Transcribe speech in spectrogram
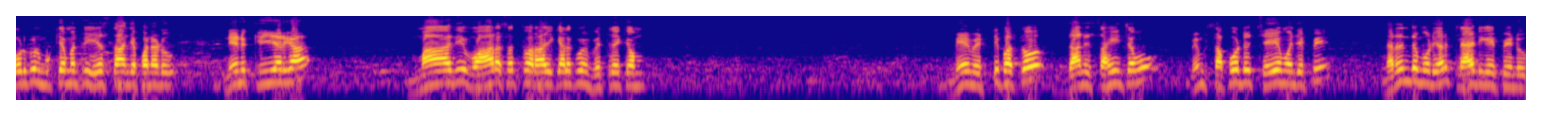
కొడుకును ముఖ్యమంత్రి చేస్తా అని చెప్పన్నాడు. నేను క్లియర్గా మాది వారసత్వ రాజకీయాలకు మేము వ్యతిరేకం. మేము ఎట్టి బస్లో దాన్ని సహించము. మేము సపోర్ట్ చేయమని చెప్పి నరేంద్ర మోడీ గారు క్లారిటీగా చెప్పిండు.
